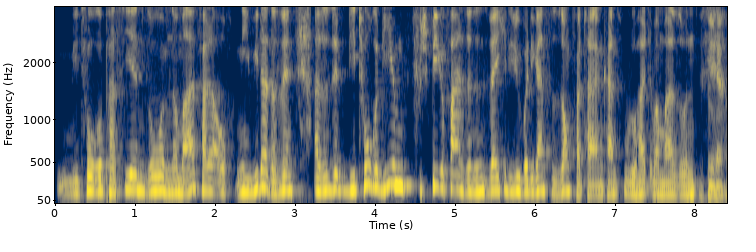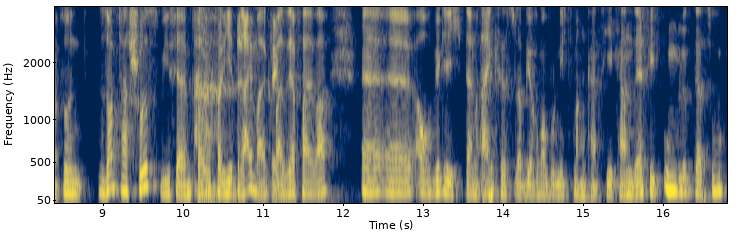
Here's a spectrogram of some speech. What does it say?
Die Tore passieren so im Normalfall auch nie wieder. Das werden, also die, die Tore, die im Spiel gefallen sind, sind welche, die du über die ganze Saison verteilen kannst, wo du halt immer mal so ein, Ja. so ein Sonntagsschuss, wie es ja im Zweifelsfall hier dreimal quasi gut. der Fall war, äh, äh, auch wirklich dann reinkriegst oder wie auch immer, wo du nichts machen kannst. Hier kam sehr viel Unglück dazu.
